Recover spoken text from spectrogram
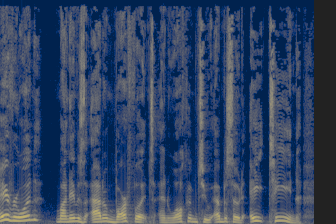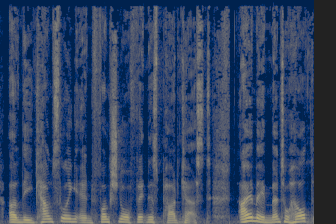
Hey everyone, my name is Adam Barfoot, and welcome to episode 18 of the Counseling and Functional Fitness Podcast. I am a mental health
